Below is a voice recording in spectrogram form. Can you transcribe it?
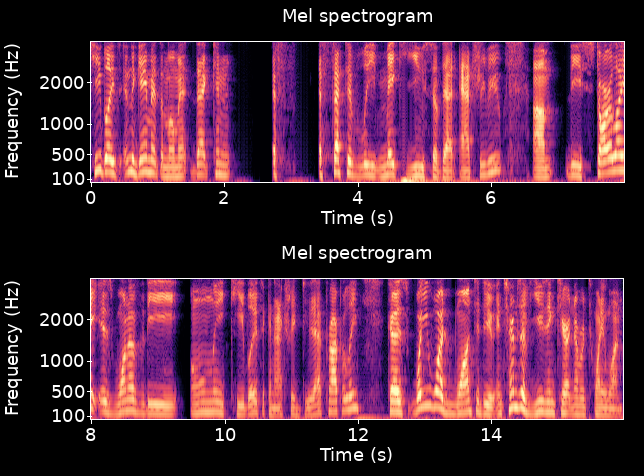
Keyblades in the game at the moment that can effectively make use of that attribute. Um, the Starlight is one of the only Keyblades that can actually do that properly. Because what you would want to do in terms of using key number 21,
